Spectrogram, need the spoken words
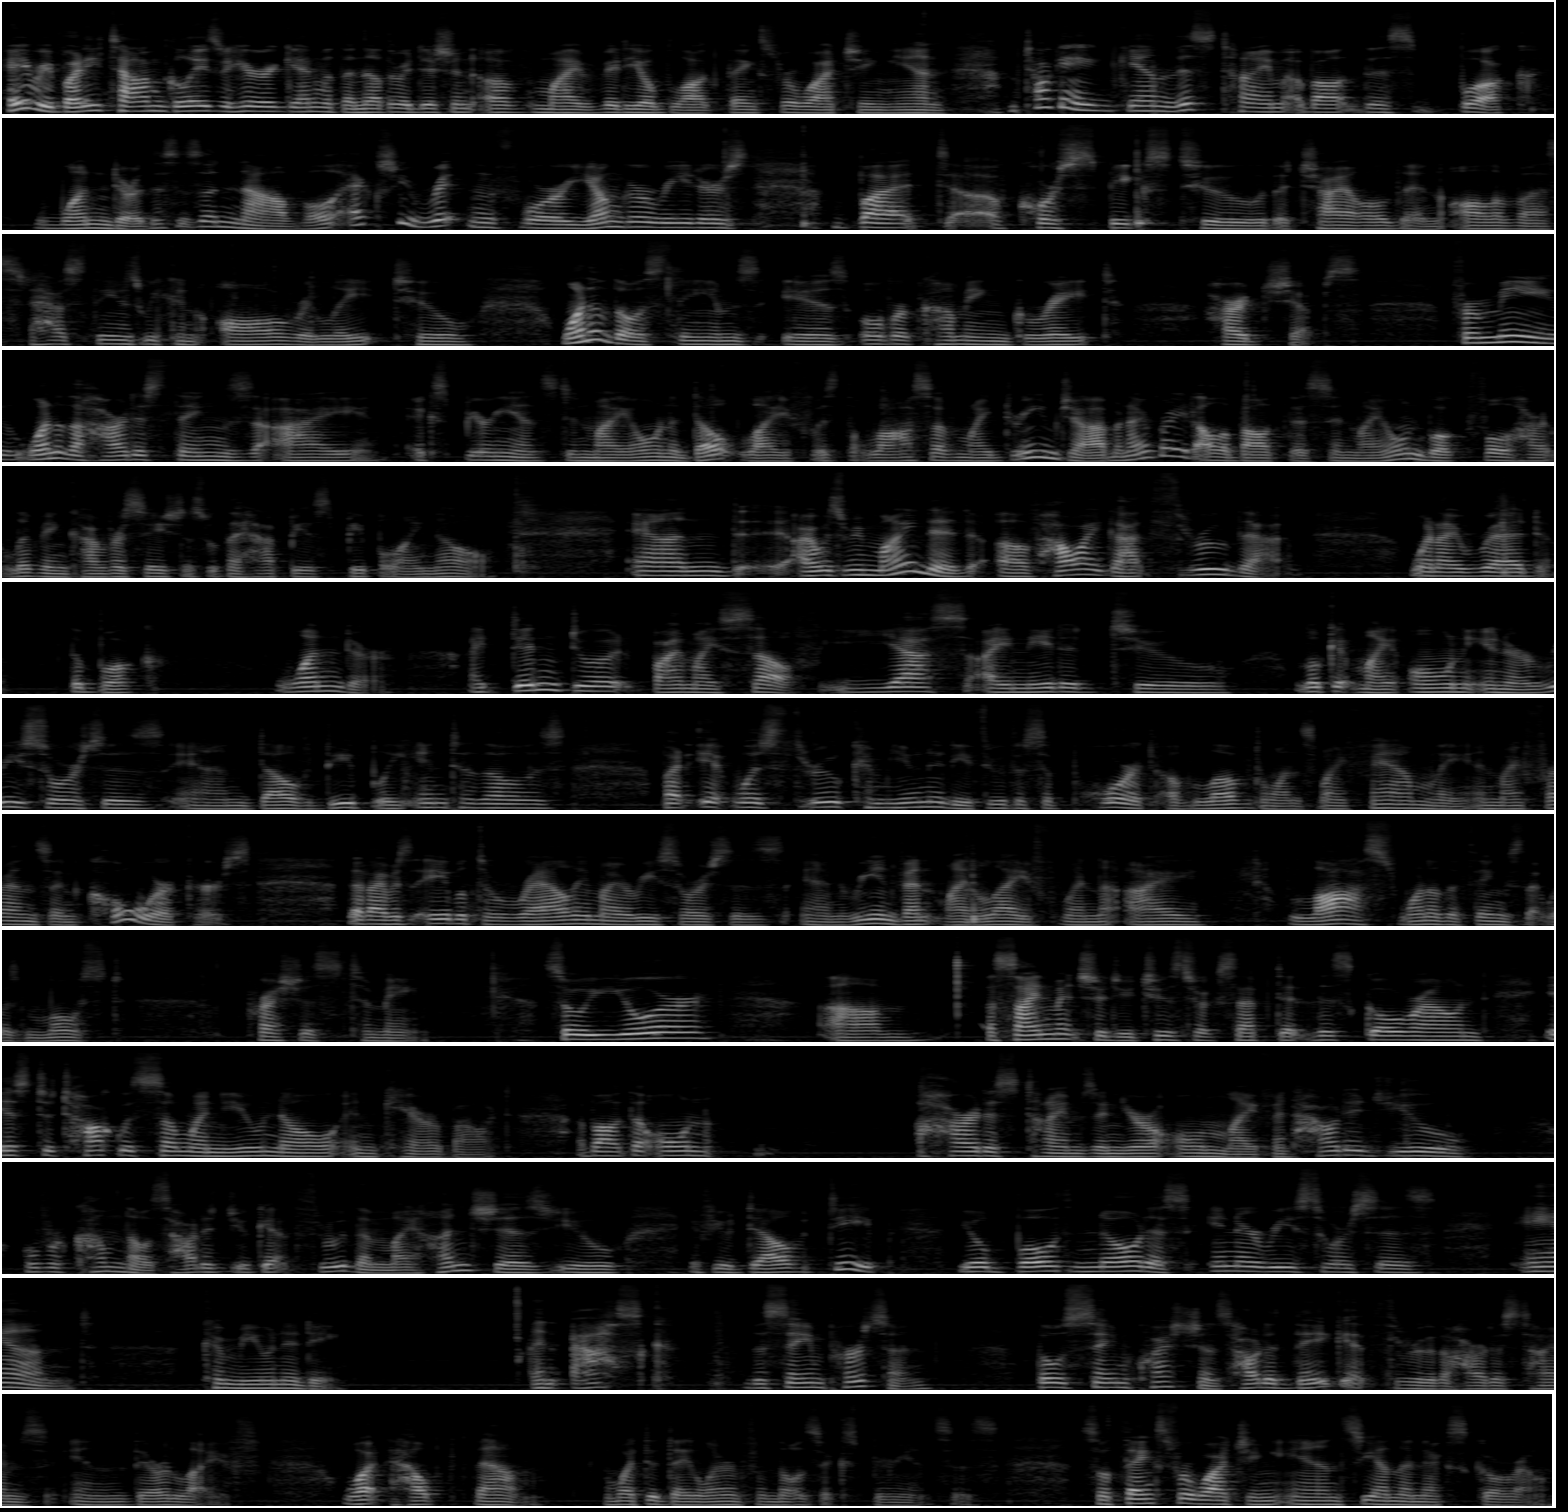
Hey everybody, Tom Glaser here again with another edition of my video blog. Thanks for watching in. I'm talking again this time about this book, Wonder. This is a novel, actually written for younger readers, but uh, of course speaks to the child and all of us. It has themes we can all relate to. One of those themes is overcoming great hardships. For me, one of the hardest things I experienced in my own adult life was the loss of my dream job. And I write all about this in my own book, Full Heart Living Conversations with the Happiest People I Know. And I was reminded of how I got through that when I read the book Wonder. I didn't do it by myself. Yes, I needed to look at my own inner resources and delve deeply into those but it was through community, through the support of loved ones, my family, and my friends and coworkers that I was able to rally my resources and reinvent my life when I lost one of the things that was most precious to me. So, your um, assignment, should you choose to accept it, this go round is to talk with someone you know and care about, about the own hardest times in your own life and how did you overcome those? How did you get through them? My hunch is you, if you delve deep, you'll both notice inner resources and community. And ask the same person those same questions. How did they get through the hardest times in their life? What helped them? And what did they learn from those experiences? So thanks for watching and see you on the next go round.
